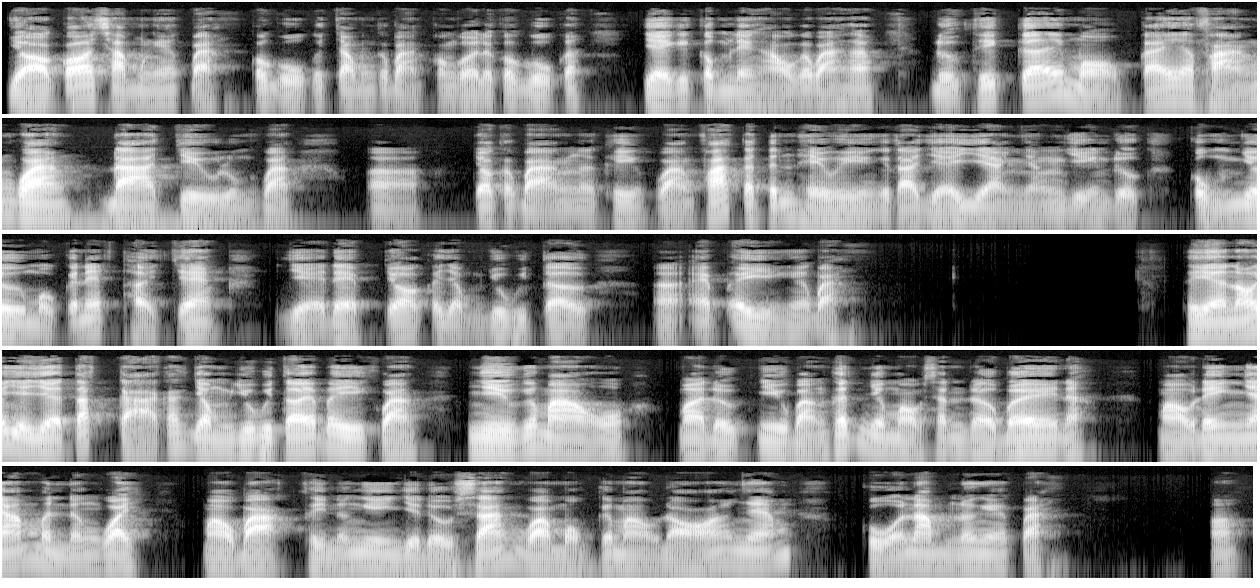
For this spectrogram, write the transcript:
vỏ có xăm nghe các bạn có guộc ở trong các bạn còn gọi là có guộc á về cái cụm đèn hậu các bạn ha. Được thiết kế một cái phản quang đa chiều luôn các bạn à, cho các bạn ờ, khi các bạn phát cái tín hiệu thì người ta dễ dàng nhận diện được cũng như một cái nét thời trang dễ đẹp cho cái dòng Jupiter à, FI nha các bạn. Thì à, nói về, về tất cả các dòng Jupiter FI các bạn nhiều cái màu mà được nhiều bạn thích như màu xanh RB nè màu đen nhám mình đang quay màu bạc thì nó nghiêng về độ sáng và một cái màu đỏ nhám của năm nữa nghe các bạn. Đó.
